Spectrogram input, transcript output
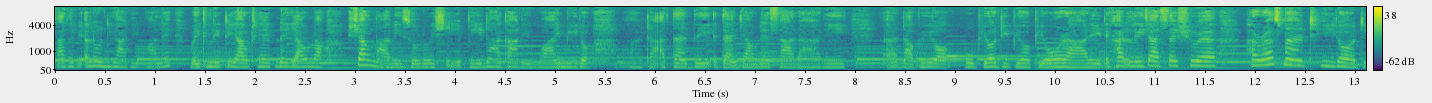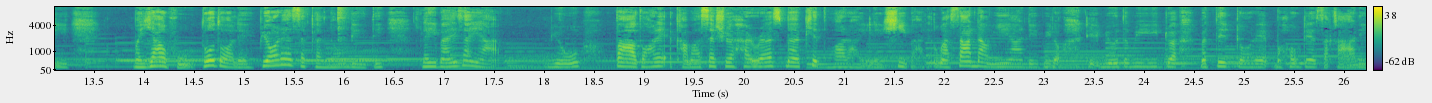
စသဖြင့်အဲ့လိုနေရာတွေမှာလည်းမိန်းကလေးတစ်ယောက်တည်းနှစ်ယောက်လောက်ရှောက်လာပြီဆိုလို့ရှိရင်ဘေးနားကနေဝိုင်းပြီးတော့ဒါအတန်သေးအတန်ကြောင်နဲ့စားတာတွေအဲနောက်ပြီးတော့ဟိုပြောဒီပြောပြောတာတွေတခါတလေကျ sexual harassment ထီတော့ဒီ မရောက်ဘူးသို့တော်လည်းပြောတဲ့စကားလုံးတွေဒီလိမ်ပိုင်းဆိုင်ရာမျိုး ပါသွားတဲ့အခါမှာ sexual harassment ဖြစ်သွားတာတွေလည်းရှိပါတယ်။ဥပမာစနောက်ရင်းကနေပြီးတော့ဒီအမျိုးသမီးအတွက်မသိတော်တဲ့မဟုတ်တဲ့စကားတွေ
